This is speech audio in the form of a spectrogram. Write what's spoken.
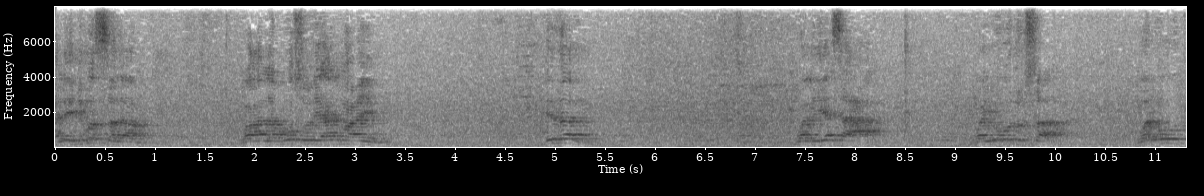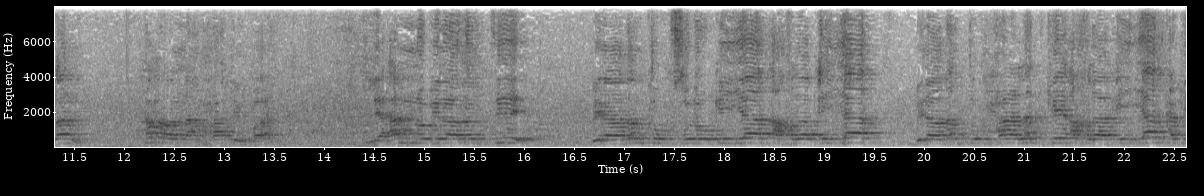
عليهم السلام وعلى الرسل أجمعين. إذا وليسع ويونس ولوطا تمرنا حاكم باي لأنه بنادمتي بنادمتك سلوكيات أخلاقيات بنادمتك حالتك أخلاقيات كي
